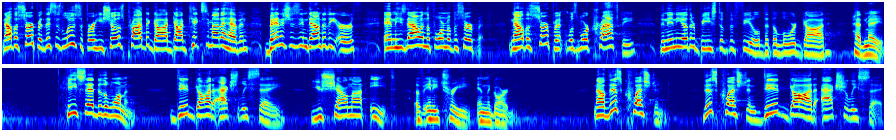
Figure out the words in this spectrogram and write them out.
Now, the serpent, this is Lucifer, he shows pride to God. God kicks him out of heaven, banishes him down to the earth, and he's now in the form of a serpent. Now, the serpent was more crafty than any other beast of the field that the Lord God had made. He said to the woman, Did God actually say, You shall not eat of any tree in the garden? Now, this question this question, did God actually say?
